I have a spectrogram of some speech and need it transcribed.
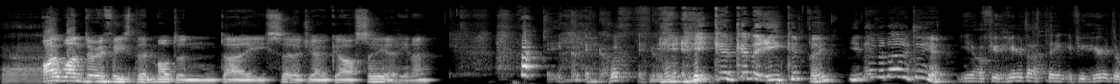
Uh, I wonder if he's the modern day Sergio Garcia. You know. It, could, it could. It could, it could, could, it could be. You never know, do you? You know, if you hear that thing, if you hear the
